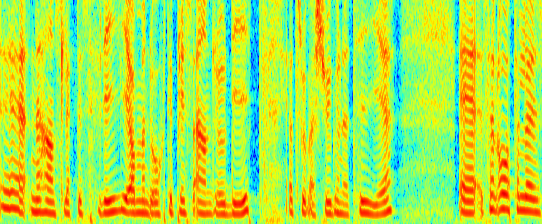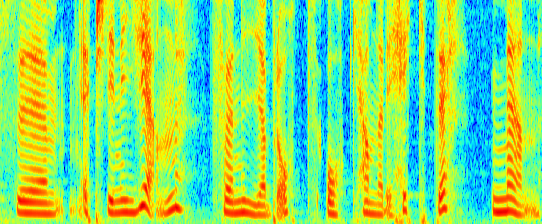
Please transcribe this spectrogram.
Eh, när han släpptes fri, ja men då åkte prins Andrew dit, jag tror det var 2010. Eh, sen åtalades eh, Epstein igen för nya brott och hamnade i häkte, men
